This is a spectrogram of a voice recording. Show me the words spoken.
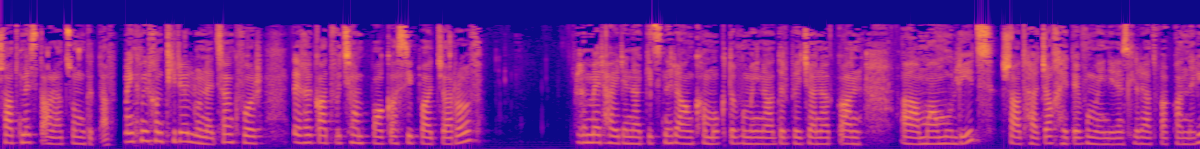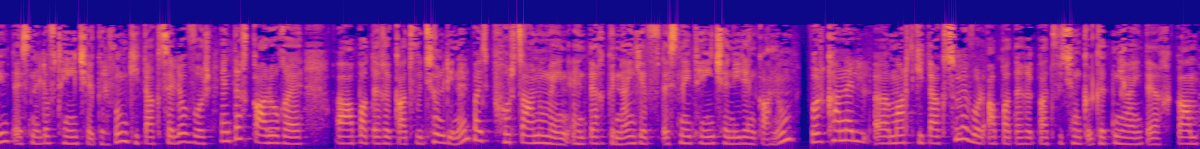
շատ մեծ տարածում գտավ։ Մենք մի խնդիր էլ ունեցանք, որ տեղեկատվության պակասի պատճառով մեր հայրենակիցները անգամ օգտվում էին ադրբեջանական մամուլից, շատ հաճախ հետևում էին իրենց լրատվականներին, տեսնելով թե ինչ է գրվում, գիտակցելով, որ այնտեղ կարող է ապատեղեկատվություն լինել, բայց փորձանում էին այնտեղ գնան եւ տեսնեին թե ինչ են իրենք անում։ Որքան էլ մարդ գիտակցում է, որ ապատեղեկատվություն կգտնի այնտեղ կամ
